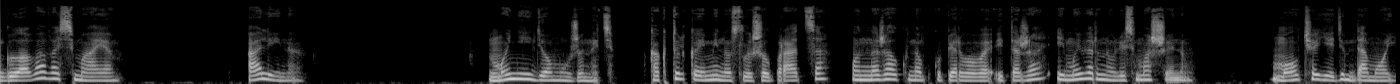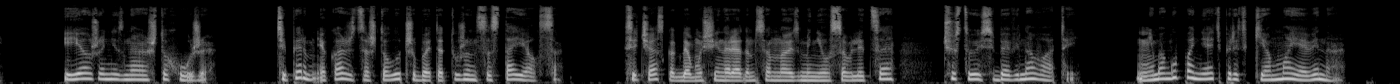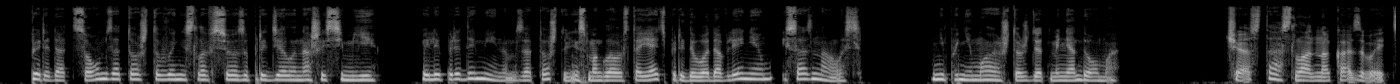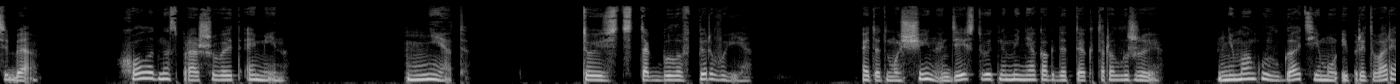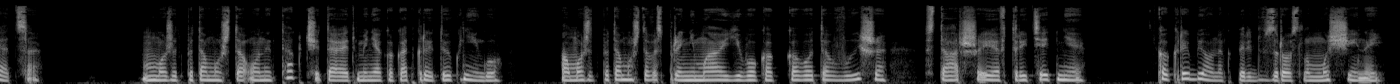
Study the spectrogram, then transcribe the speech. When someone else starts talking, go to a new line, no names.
Глава восьмая. Алина. Мы не идем ужинать. Как только Эмин услышал про отца, он нажал кнопку первого этажа, и мы вернулись в машину. Молча едем домой. И я уже не знаю, что хуже. Теперь мне кажется, что лучше бы этот ужин состоялся. Сейчас, когда мужчина рядом со мной изменился в лице, чувствую себя виноватой. Не могу понять, перед кем моя вина — Перед отцом за то, что вынесла все за пределы нашей семьи, или перед Эмином за то, что не смогла устоять перед его давлением и созналась. Не понимаю, что ждет меня дома. «Часто Аслан наказывает тебя?» Холодно спрашивает Эмин. «Нет. То есть так было впервые. Этот мужчина действует на меня как детектор лжи. Не могу лгать ему и притворяться. Может, потому что он и так читает меня как открытую книгу, а может, потому что воспринимаю его как кого-то выше, старше и авторитетнее, как ребенок перед взрослым мужчиной.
